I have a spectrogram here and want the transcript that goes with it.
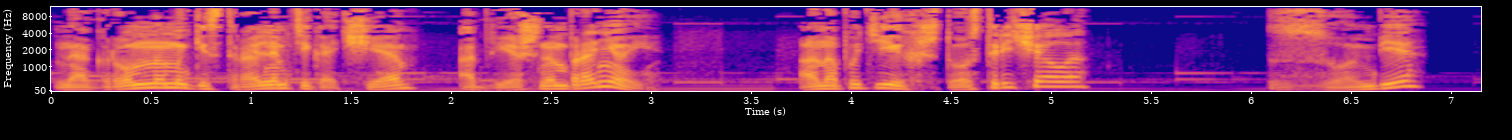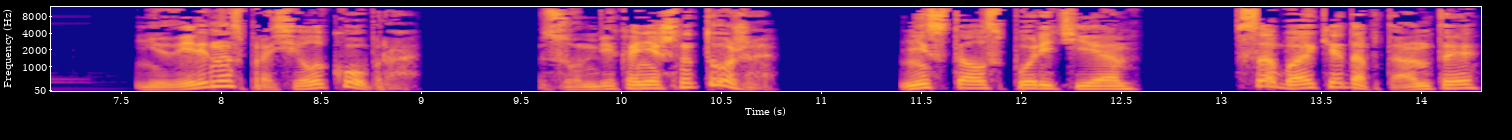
На огромном магистральном тягаче, обвешанном броней. А на пути их что встречала? Зомби? Неуверенно спросила Кобра. Зомби, конечно, тоже. Не стал спорить я. Собаки, адаптанты.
